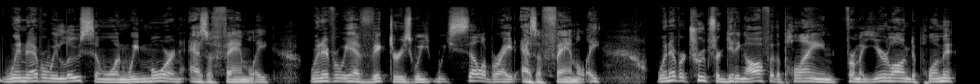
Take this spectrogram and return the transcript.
Whenever we lose someone, we mourn as a family. Whenever we have victories, we, we celebrate as a family. Whenever troops are getting off of the plane from a year long deployment,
